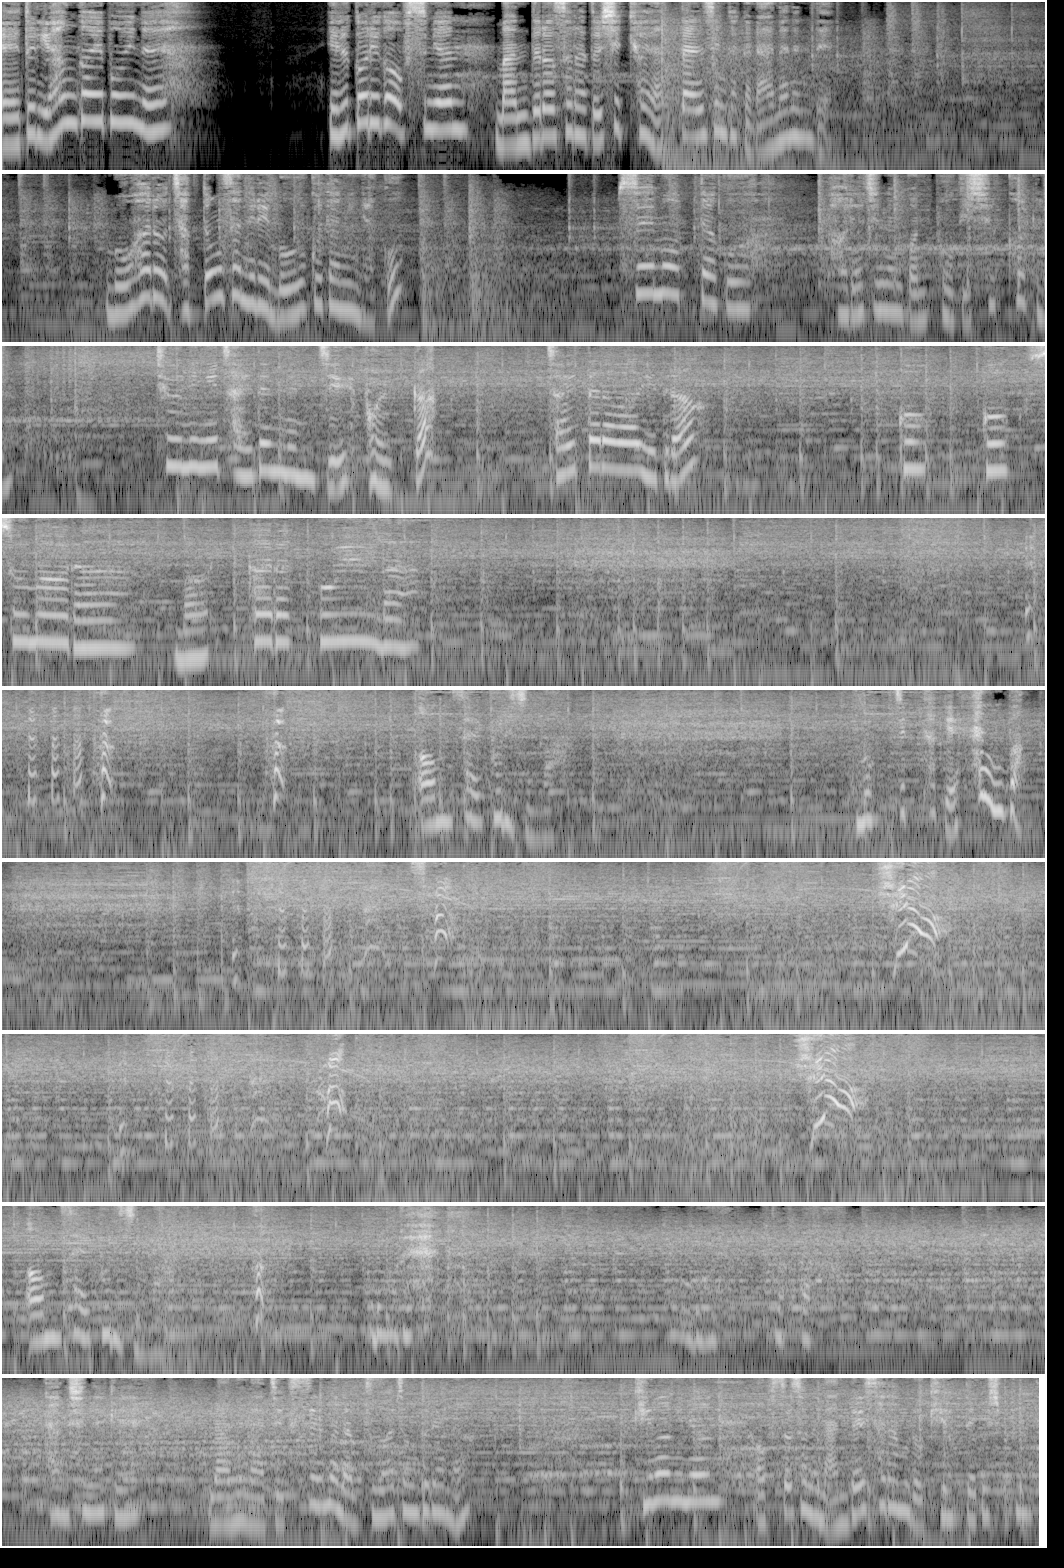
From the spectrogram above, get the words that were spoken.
애들이 한가해 보이네. 일거리가 없으면 만들어서라도 시켜야 딴 생각을 안 하는데. 뭐하러 잡동사니를 모으고 다니냐고? 쓸모없다고 버려지는 건 보기 싫거든. 튜닝이 잘 됐는지 볼까? 잘 따라와, 얘들아. 꼭꼭 숨어라, 머리카락 보일라. 엄살 부리지 마. 묵직하게 한 방. 엄살 부리지 마. 헉! 노래. 뭐였더라. 당신에게 나는 아직 쓸만한 부하 정도려나? 기왕이면 없어서는 안 될 사람으로 기억되고 싶은데.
